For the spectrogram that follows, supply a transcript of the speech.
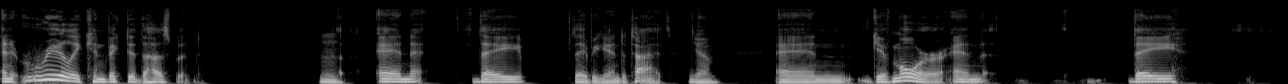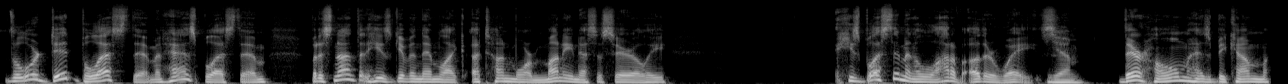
And it really convicted the husband. Hmm. And they they began to tithe Yeah. and give more and they the Lord did bless them and has blessed them, but it's not that he's given them like a ton more money necessarily. He's blessed them in a lot of other ways. Yeah. Their home has become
